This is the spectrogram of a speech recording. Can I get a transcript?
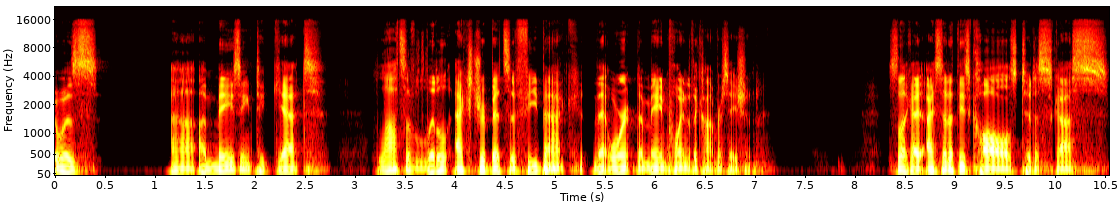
was uh, amazing to get lots of little extra bits of feedback that weren't the main point of the conversation. So like I, I set up these calls to discuss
